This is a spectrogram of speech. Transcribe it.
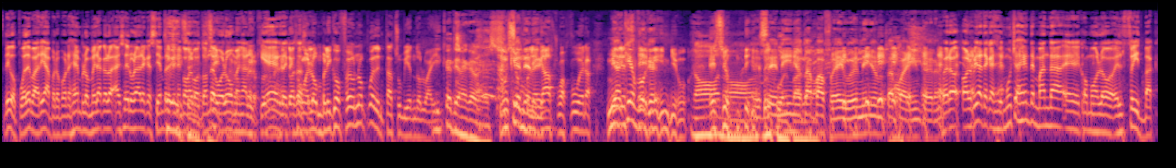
digo, puede variar, pero por ejemplo, mira que lo- hay celulares que siempre Sí, vienen con sí, el botón de volumen pero- a la pero- pero izquierda y cosas Con así. el ombligo feo no pueden estar subiéndolo ahí. ¿Y qué tiene que ver eso? Ombligazo afuera. ¿Y Mira a quién ese fue que- niño. No, ese no. Ese niño está no. para Facebook, el niño no está para Instagram. Pero olvídate que si mucha gente manda eh, como lo, el feedback,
